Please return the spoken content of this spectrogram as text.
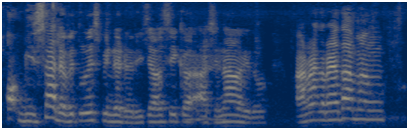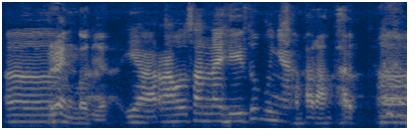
kok bisa David Luiz pindah dari Chelsea ke Arsenal gitu. Karena ternyata emang eh, breng tuh dia. ya Raul Sanlehi itu punya sama Lampard. Eh,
